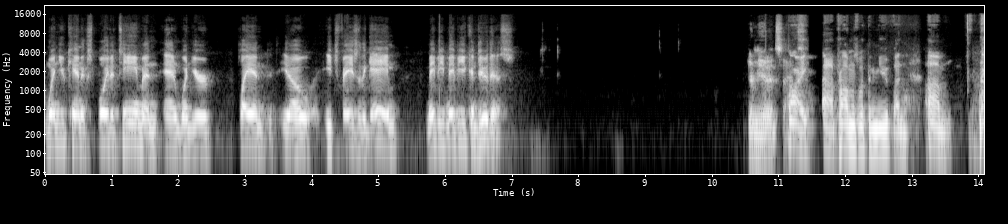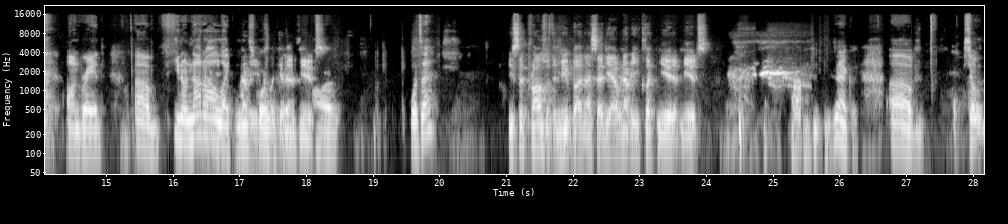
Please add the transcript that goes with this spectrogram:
when you can exploit a team and and when you're playing, you know, each phase of the game, maybe maybe you can do this. You're muted. Sorry, uh, problems with the mute button. Um, on brand. Um, you know, not all like one score wins are. What's that? You said problems with the mute button. I said, yeah. Whenever you click mute, it mutes. exactly. Um, so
